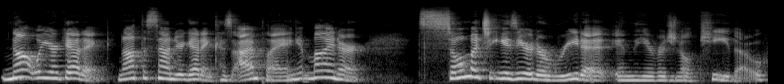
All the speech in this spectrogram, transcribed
Not what you're getting, not the sound you're getting, because I'm playing it minor. So much easier to read it in the original key, though.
